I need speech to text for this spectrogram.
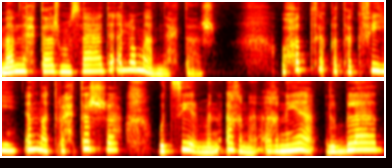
ما بنحتاج مساعدة؟ قال له ما بنحتاج. وحط ثقتك فيه إنك رح ترجع وتصير من أغنى أغنياء البلاد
